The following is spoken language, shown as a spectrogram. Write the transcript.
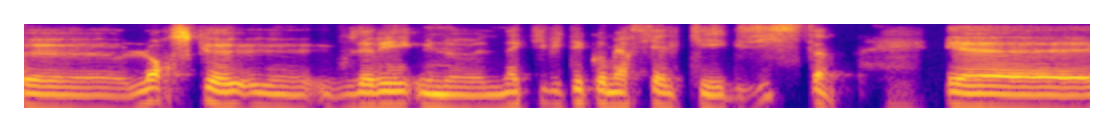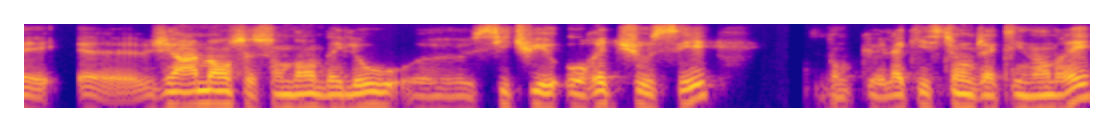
euh, lorsque vous avez une, activité commerciale qui existe, généralement, ce sont dans des lots situés au rez-de-chaussée, donc la question de Jacqueline André,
